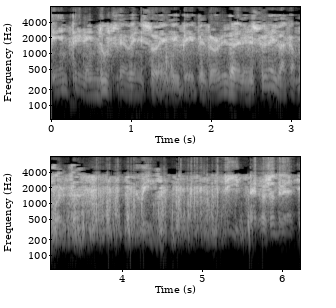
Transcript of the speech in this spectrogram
entre la industria eh, petrolera de Venezuela y Vaca Muerta? Sí, pero yo te voy a decir,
